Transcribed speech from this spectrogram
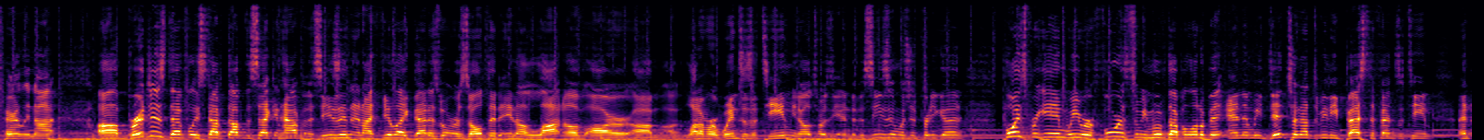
apparently not. Uh, Bridges definitely stepped up the second half of the season, and I feel like that is what resulted in a lot of our um, a lot of our wins as a team. You know, towards the end of the season, which is pretty good. Points per game, we were fourth, so we moved up a little bit, and then we did turn out to be the best defensive team and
